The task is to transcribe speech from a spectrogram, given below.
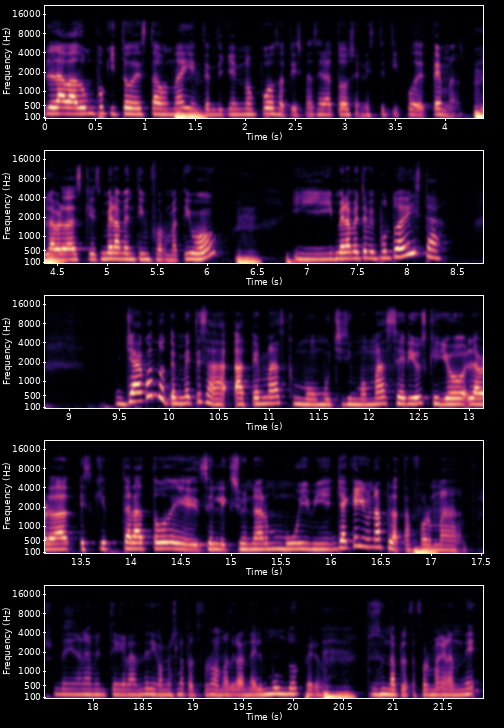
lavado un poquito de esta onda y entendí que no puedo satisfacer a todos en este tipo de temas. La verdad es que es meramente informativo y meramente mi punto de vista. Ya cuando te metes a, a temas como muchísimo más serios, que yo la verdad es que trato de seleccionar muy bien, ya que hay una plataforma pues, medianamente grande, digo, no es la plataforma más grande del mundo, pero pues es una plataforma grande,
